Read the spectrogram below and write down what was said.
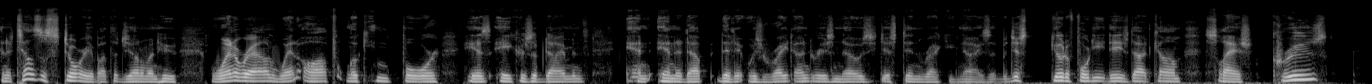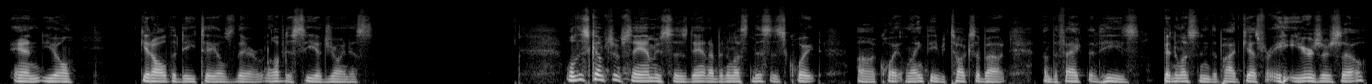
And it tells a story about the gentleman who went around, went off looking for his acres of diamonds and ended up that it was right under his nose. He just didn't recognize it. But just go to 48days.com slash cruise and you'll get all the details there. Would love to see you join us. Well, this comes from Sam, who says, "Dan, I've been listening. This is quite uh, quite lengthy. He talks about uh, the fact that he's been listening to the podcast for eight years or so.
